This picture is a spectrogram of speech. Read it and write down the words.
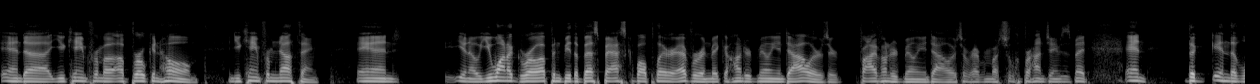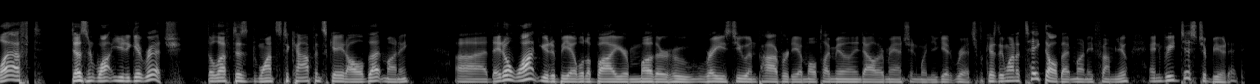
and uh, you came from a, a broken home, and you came from nothing, and you know, you want to grow up and be the best basketball player ever and make a hundred million dollars or five hundred million dollars or however much LeBron James has made, and the in the left doesn't want you to get rich. The left is, wants to confiscate all of that money uh, they don't want you to be able to buy your mother who raised you in poverty a multi-million dollar mansion when you get rich because they want to take all that money from you and redistribute it.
